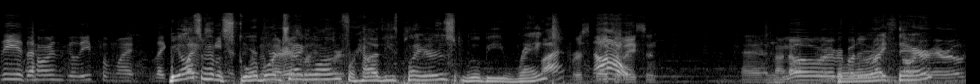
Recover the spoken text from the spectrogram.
Please, I won't believe for my like. We also have a minutes to go scoreboard my tag along for how these players will be ranked. What? First No. no. Hello, everybody. Right there.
